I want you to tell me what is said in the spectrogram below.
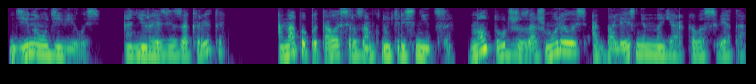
Дина удивилась. «Они разве закрыты?» Она попыталась разомкнуть ресницы, но тут же зажмурилась от болезненно яркого света.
